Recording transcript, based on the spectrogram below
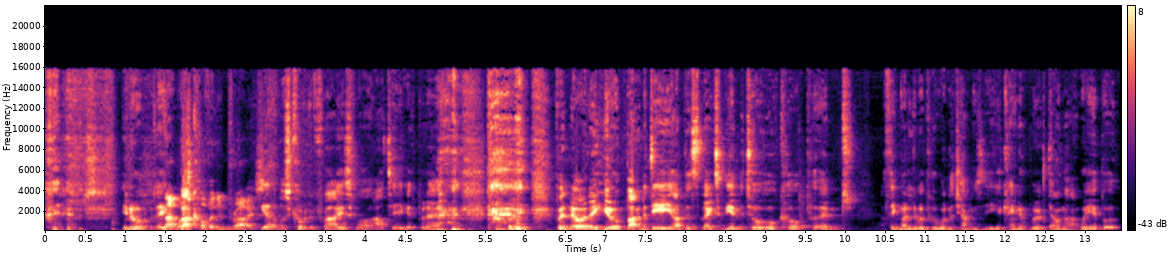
you know, like that was covered in prize. Yeah, that was covered in prize. Well, I'll take it, but uh, but no, like you know, back in the day, you had this like to the Intertoto Cup, and I think when Liverpool won the Champions League, it kind of worked down that way. But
